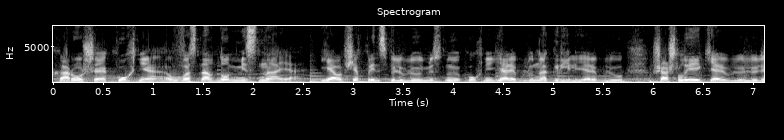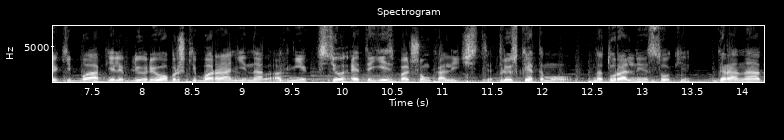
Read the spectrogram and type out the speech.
Хорошая кухня, в основном мясная. Я вообще, в принципе, люблю мясную кухню. Я люблю на гриле, я люблю шашлык, я люблю люля-кебаб, я люблю ребрышки бараньи на огне. Все это есть в большом количестве. Плюс к этому натуральные соки. Гранат,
